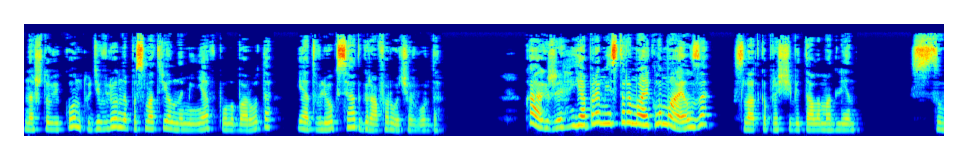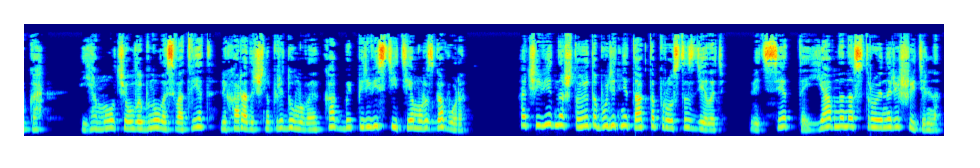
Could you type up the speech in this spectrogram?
На что Виконт удивленно посмотрел на меня в полоборота и отвлекся от графа Рочерворда. «Как же, я про мистера Майкла Майлза!» — сладко прощебетала Мадлен. Сука! Я молча улыбнулась в ответ, лихорадочно придумывая, как бы перевести тему разговора. Очевидно, что это будет не так-то просто сделать, ведь Сетта явно настроена решительно.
